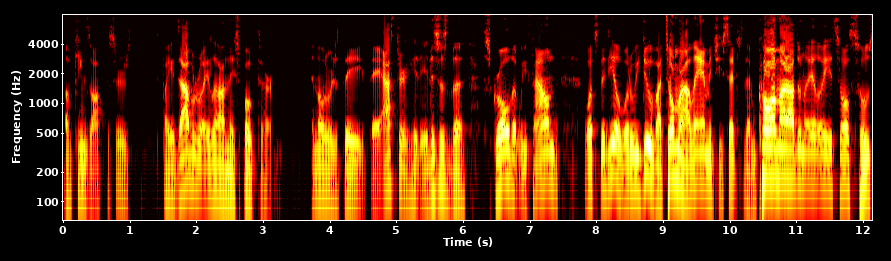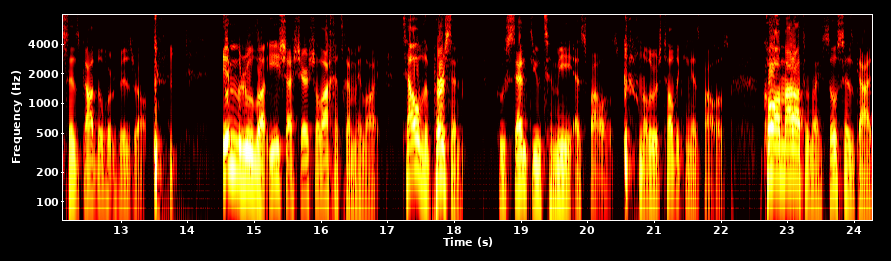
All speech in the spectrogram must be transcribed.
of king's officers. By and they spoke to her. In other words, they, they asked her, This is the scroll that we found. What's the deal? What do we do? Vatomar Alam, and she said to them, Ko Amar Yisrael, so says God, the Lord of Israel. Tell the person who sent you to me as follows. In other words, tell the king as follows. So says God.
